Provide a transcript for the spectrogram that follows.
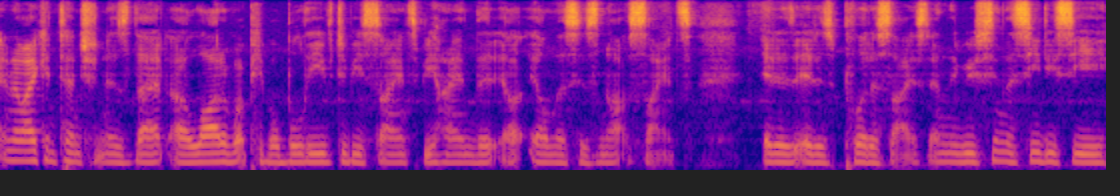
and my contention is that a lot of what people believe to be science behind the illness is not science. It is it is politicized, and we've seen the CDC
